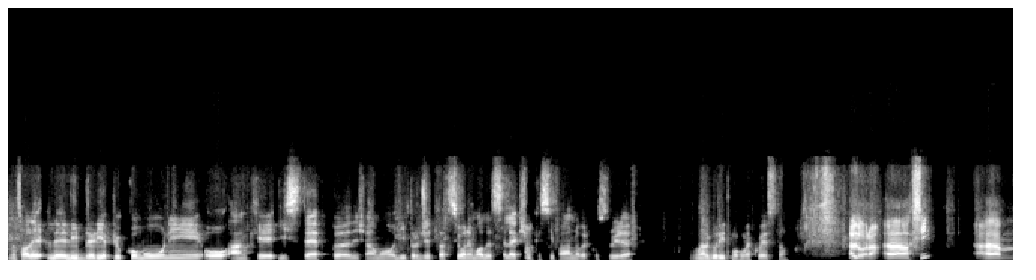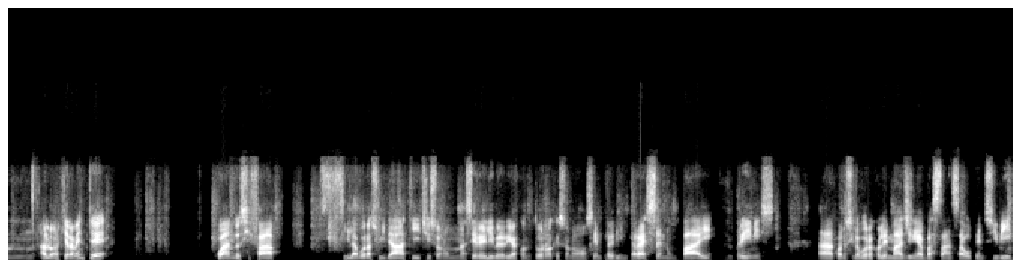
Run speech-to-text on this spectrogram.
non so, le, le, librerie più comuni o anche i step, diciamo, di progettazione, model selection che si fanno per costruire un algoritmo come questo? Allora, uh, sì, Um, allora, chiaramente quando si fa, si lavora sui dati, ci sono una serie di librerie a contorno che sono sempre di interesse, NumPy in primis, uh, quando si lavora con le immagini è abbastanza OpenCV,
